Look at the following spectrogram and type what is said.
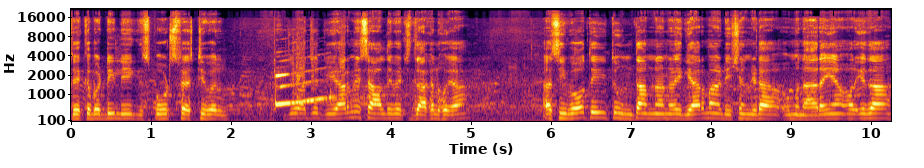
ਤੇ ਕਬੱਡੀ ਲੀਗ ਸਪੋਰਟਸ ਫੈਸਟੀਵਲ ਜੋ ਅੱਜ 11ਵੇਂ ਸਾਲ ਦੇ ਵਿੱਚ ਦਾਖਲ ਹੋਇਆ। ਅਸੀਂ ਬਹੁਤ ਹੀ ਧੂਮਧਾਮ ਨਾਲ ਇਹ 11ਵਾਂ ਐਡੀਸ਼ਨ ਜਿਹੜਾ ਉਹ ਮਨਾ ਰਹੇ ਹਾਂ ਔਰ ਇਹਦਾ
